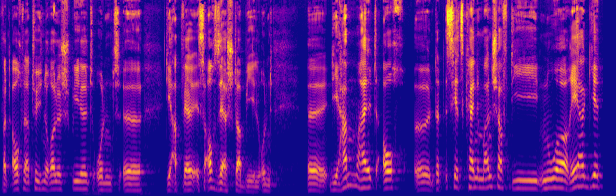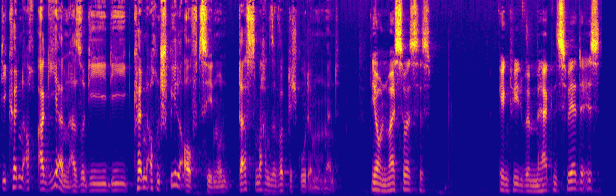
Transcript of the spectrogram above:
was auch natürlich eine Rolle spielt. Und äh, die Abwehr ist auch sehr stabil. Und äh, die haben halt auch, äh, das ist jetzt keine Mannschaft, die nur reagiert, die können auch agieren. Also die, die können auch ein Spiel aufziehen. Und das machen sie wirklich gut im Moment. Ja, und weißt du, was das irgendwie bemerkenswerte ist,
